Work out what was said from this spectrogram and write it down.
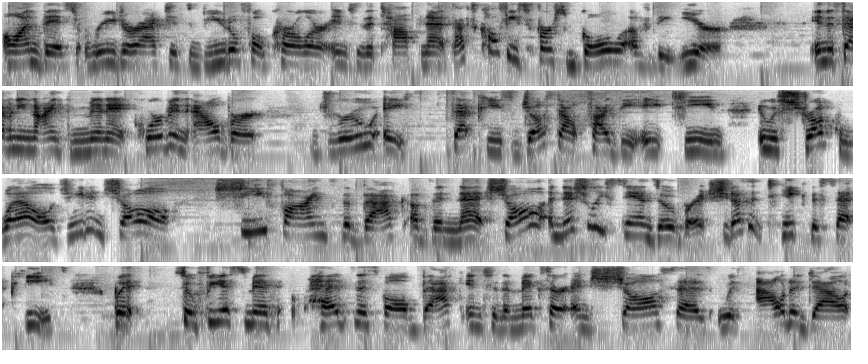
on this redirect. It's a beautiful curler into the top net. That's Coffey's first goal of the year. In the 79th minute, Korbin Albert drew a set piece just outside the 18. It was struck well. Jaedyn Shaw, she finds the back of the net. Shaw initially stands over it. She doesn't take the set piece, but Sophia Smith heads this ball back into the mixer, and Shaw says, without a doubt,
